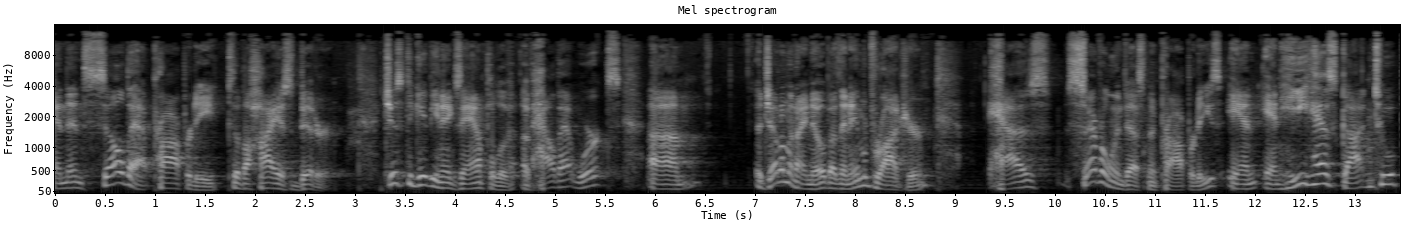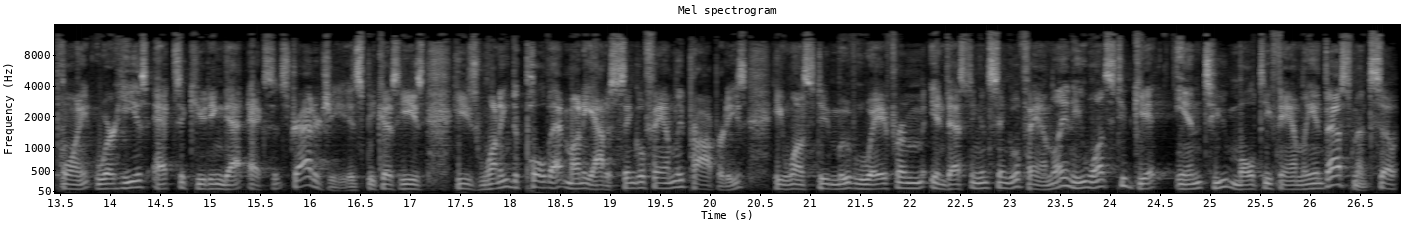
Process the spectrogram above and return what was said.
and then sell that property to the highest bidder. Just to give you an example of, of how that works, um, a gentleman I know by the name of Roger has several investment properties and and he has gotten to a point where he is executing that exit strategy. It's because he's he's wanting to pull that money out of single family properties. He wants to move away from investing in single family and he wants to get into multifamily investment. So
